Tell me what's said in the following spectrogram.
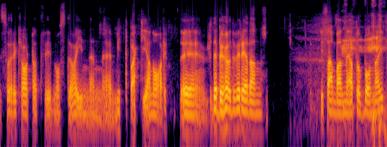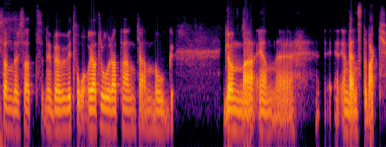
så är det klart att vi måste ha in en eh, mittback i januari. Eh, det behövde vi redan i samband med att Ogbonna gick sönder så att nu behöver vi två och jag tror att han kan nog glömma en en vänsterback.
